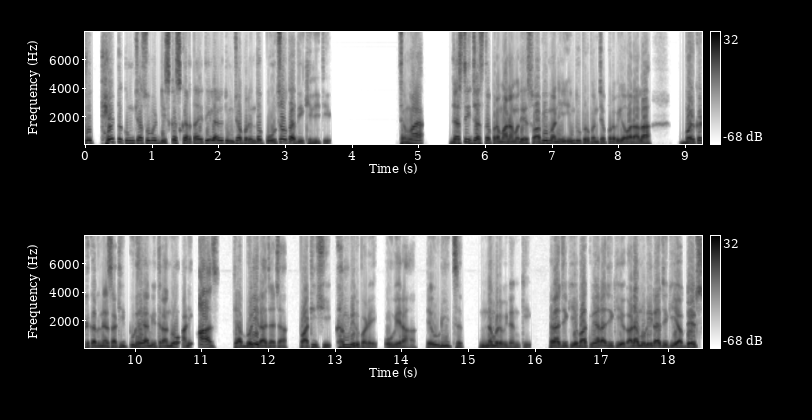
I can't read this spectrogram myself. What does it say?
ते थेट तुमच्यासोबत डिस्कस करता येतील आणि तुमच्यापर्यंत पोहोचवता देखील येतील. तेव्हा जास्तीत जास्त प्रमाणामध्ये स्वाभिमानी हिंदू प्रपंच परिवाराला बळकट करण्यासाठी पुढे या मित्रांनो आणि आज त्या बळीराजाच्या पाठीशी खंबीरपणे उभे राहा एवढीच नम्र विनंती. राजकीय बातम्या राजकीय घडामोडी राजकीय अपडेट्स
